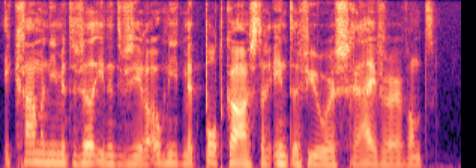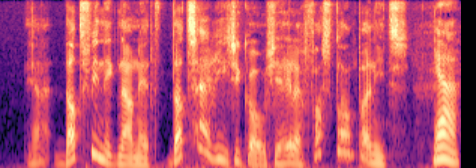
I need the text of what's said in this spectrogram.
ik ga me niet meer te veel identificeren, ook niet met podcaster, interviewer, schrijver, want ja, dat vind ik nou net. Dat zijn risico's, je heel erg vastklampen aan iets. Ja,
